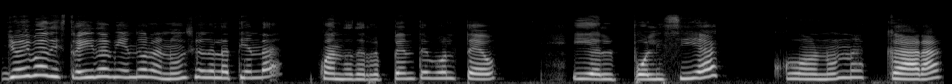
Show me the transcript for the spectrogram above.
yo iba distraída viendo el anuncio de la tienda cuando de repente volteo y el policía con una cara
